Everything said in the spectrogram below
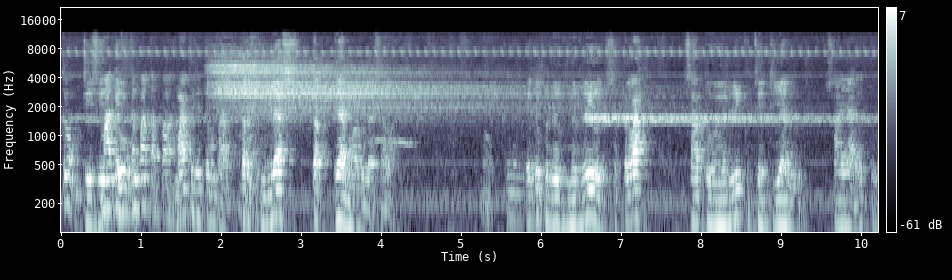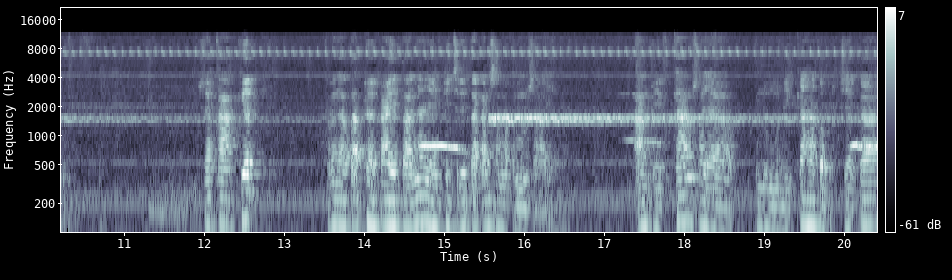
Itu Di situ- mati di tempat apa? mati di tempat tergilas terdam kalau nggak salah. Oke. itu benar-benar real. Setelah satu hari kejadian saya itu saya kaget ternyata ada kaitannya yang diceritakan sama teman saya andaikan saya belum menikah atau berjaga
